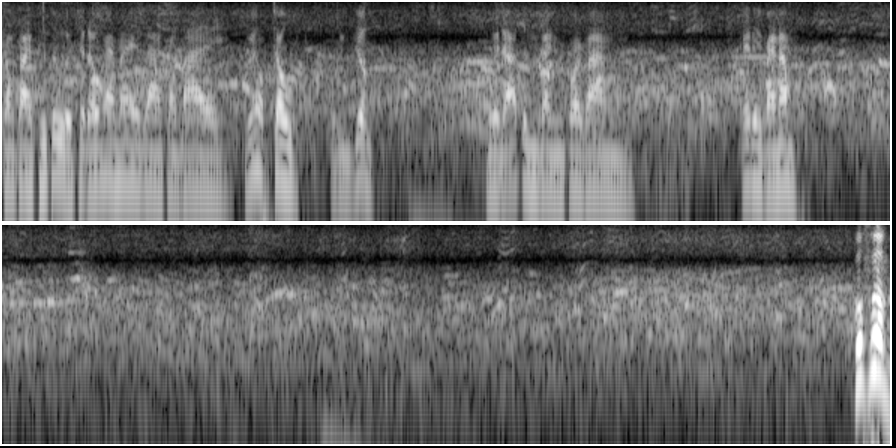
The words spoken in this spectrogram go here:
Trọng tài thứ tư ở trận đấu ngày hôm nay là trọng tài Nguyễn Ngọc Châu của Bình Dương. Người đã từng giành còi vàng cách đây vài năm. Quốc Phương.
